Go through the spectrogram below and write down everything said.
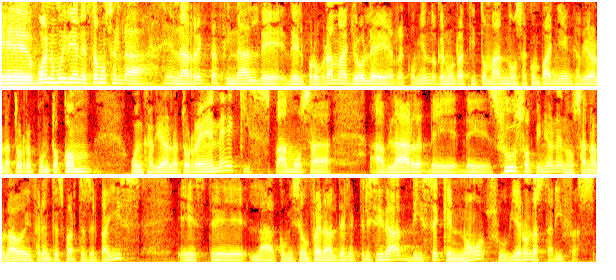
Eh, bueno, muy bien, estamos en la, en la recta final de, del programa. Yo le recomiendo que en un ratito más nos acompañe en javieralatorre.com o en Javier Alatorre MX. Vamos a, hablar de, sus opiniones. Nos han hablado de diferentes partes del país. este, la Comisión Federal de Electricidad dice que no subieron las tarifas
